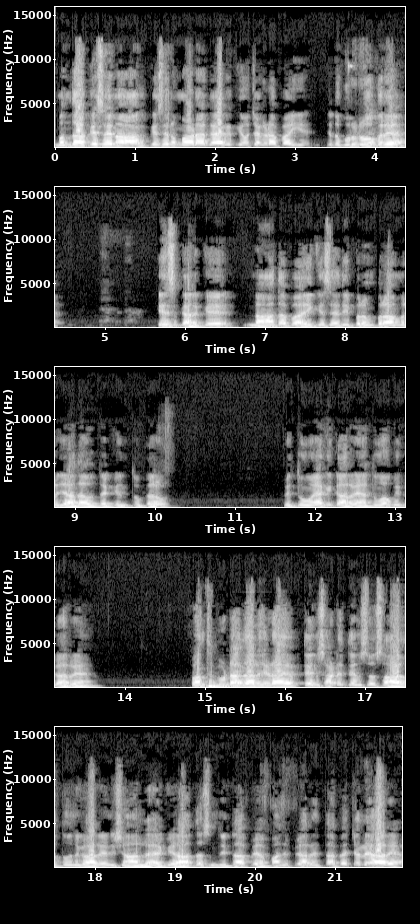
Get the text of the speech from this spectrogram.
ਮੰਦਾ ਕਿਸੇ ਨਾ ਆਖ, ਕਿਸੇ ਨੂੰ ਮਾੜਾ ਕਹਿ ਕੇ ਕਿਉਂ ਝਗੜਾ ਪਾਈਏ? ਜਦੋਂ ਗੁਰੂ ਰੋਕ ਰਿਹਾ, ਇਸ ਕਰਕੇ ਨਾ ਤਾਂ ਭਾਈ ਕਿਸੇ ਦੀ ਪਰੰਪਰਾ ਮਰਜ਼ਾਦਾ ਉੱਤੇ ਕਿੰਤੂ ਕਰੋ। ਵੀ ਤੂੰ ਇਹ ਕੀ ਕਰ ਰਿਹਾ, ਤੂੰ ਉਹ ਕੀ ਕਰ ਰਿਹਾ। ਪੰਥ ਬੁੱਢਾ ਦਲ ਜਿਹੜਾ ਹੈ 3 350 ਸਾਲ ਤੋਂ ਨਿਗਾਰੇ ਨਿਸ਼ਾਨ ਲੈ ਕੇ ਆ ਦਸਮ ਦੀ ਤਾਬਿਆ ਪੰਜ ਪਿਆਰਿਆਂ ਦੀ ਤਾਬਿਆ ਚੱਲਿਆ ਆ ਰਿਹਾ।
